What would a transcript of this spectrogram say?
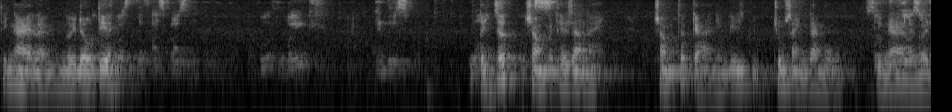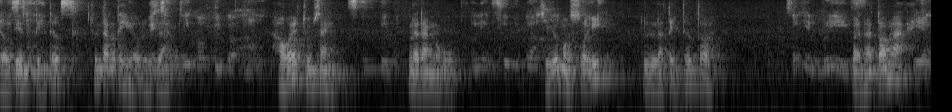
Thì ngài là người đầu tiên tỉnh thức trong cái thế gian này, trong tất cả những cái chúng sanh đang ngủ. Thì ngài là người đầu tiên tỉnh thức. Chúng ta có thể hiểu được rằng hầu hết chúng sanh là đang ngủ. Chỉ có một số ít là tỉnh thức thôi và nói tóm lại,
